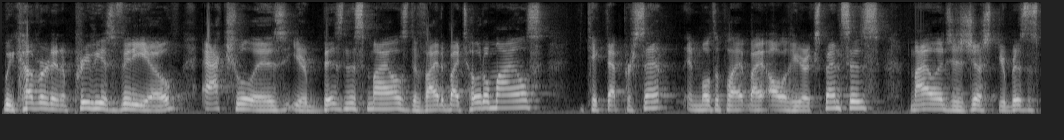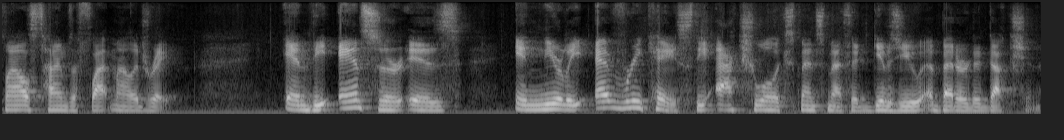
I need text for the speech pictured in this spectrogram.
we covered in a previous video. Actual is your business miles divided by total miles. You take that percent and multiply it by all of your expenses. Mileage is just your business miles times a flat mileage rate. And the answer is in nearly every case, the actual expense method gives you a better deduction.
